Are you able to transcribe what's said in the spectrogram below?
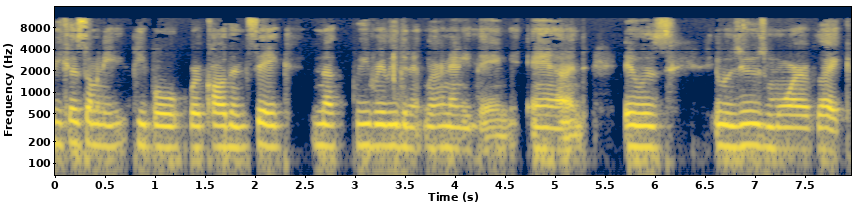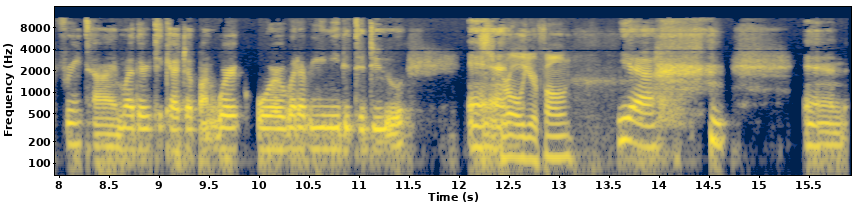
because so many people were called in sick. Not, we really didn't learn anything, and it was it was used more of like free time, whether to catch up on work or whatever you needed to do. And scroll your phone. Yeah, and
